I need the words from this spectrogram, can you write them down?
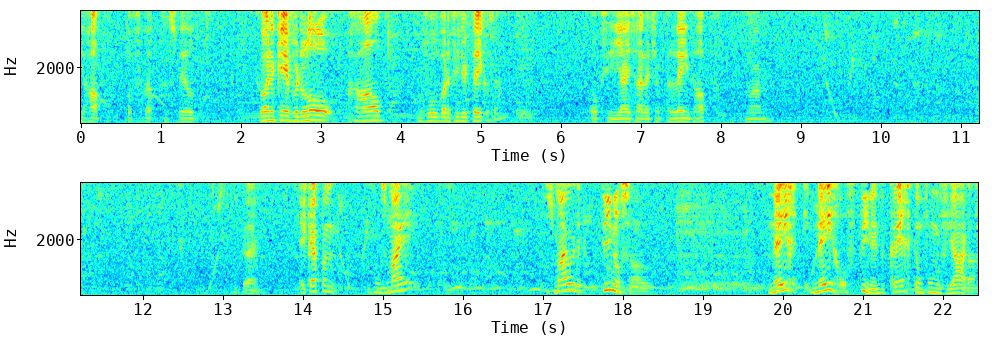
gehad of ge gespeeld? Gewoon een keer voor de lol gehaald, bijvoorbeeld bij de videotheek of zo? Jij zei dat je hem geleend had, maar... Oké. Ik heb hem, volgens mij... Volgens mij word ik 10 of zo. 9, 9 of 10 en toen kreeg ik hem voor mijn verjaardag.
